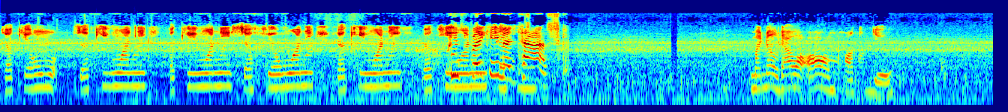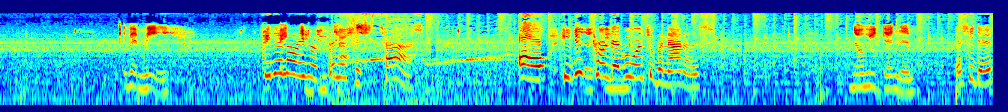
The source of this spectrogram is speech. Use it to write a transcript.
Silky oney, silky oney, silky oney, silky oney, silky oney, silky He's breaking the task. My no, that was all I'm hard to do. Even me. He I did not even finish his task. Oh, he just turned everyone to bananas. No, he didn't. Yes, he did.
